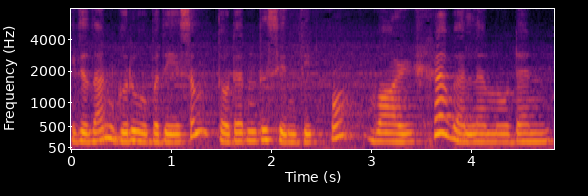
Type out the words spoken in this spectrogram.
இதுதான் குரு உபதேசம். தொடர்ந்து சிந்திப்போம். வாழ்க வளமுடன்.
